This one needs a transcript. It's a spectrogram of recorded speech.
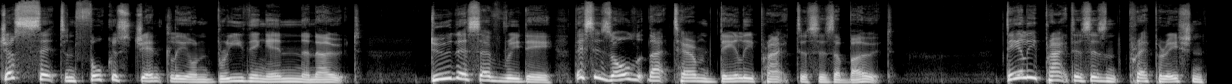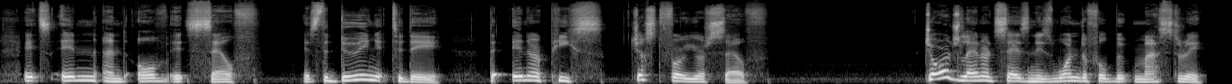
Just sit and focus gently on breathing in and out. Do this every day. This is all that that term daily practice is about. Daily practice isn't preparation, it's in and of itself. It's the doing it today, the inner peace, just for yourself. George Leonard says in his wonderful book Mastery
